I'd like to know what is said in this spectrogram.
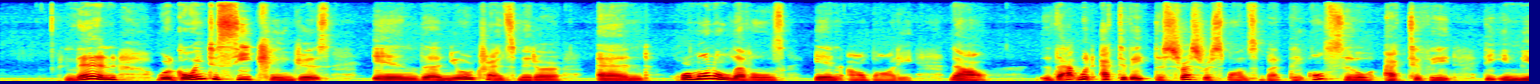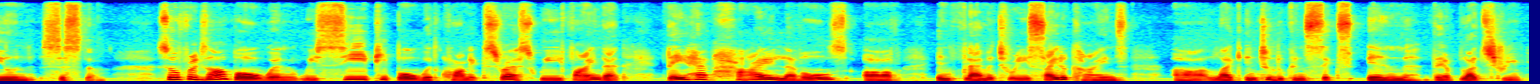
And then we're going to see changes in the neurotransmitter and hormonal levels in our body. Now, that would activate the stress response, but they also activate the immune system. So, for example, when we see people with chronic stress, we find that they have high levels of inflammatory cytokines uh, like interleukin 6 in their bloodstream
